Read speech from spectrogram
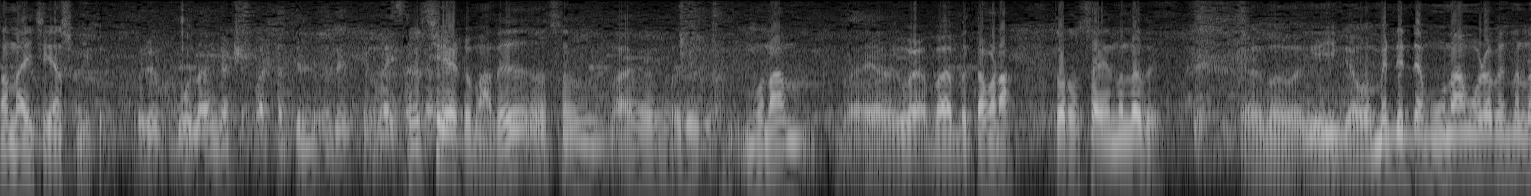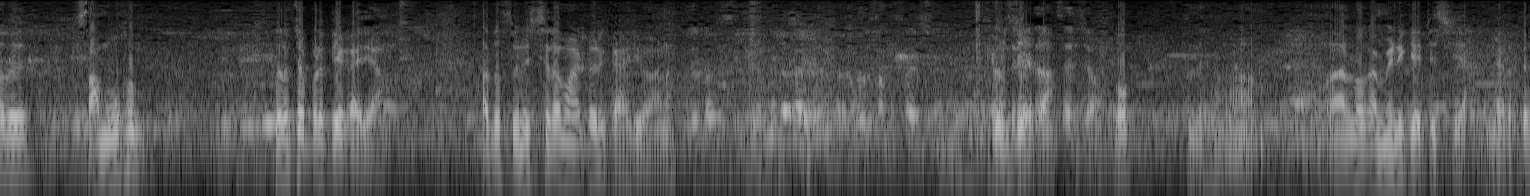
നന്നായി ചെയ്യാൻ ശ്രമിക്കും. ഒരു മൂന്നാം ഘട്ടത്തിൽ ഒരു തീർച്ചയായിട്ടും. അത് ഒരു മൂന്നാം തവണ തുടർച്ച എന്നുള്ളത് ഈ ഗവൺമെന്റിന്റെ മൂന്നാം ഊഴം എന്നുള്ളത് സമൂഹം തീർച്ചപ്പെടുത്തിയ കാര്യമാണ്. അത് സുനിശ്ചിതമായിട്ടൊരു കാര്യമാണ്. തീർച്ചയായിട്ടും. ഓ അദ്ദേഹം ആണല്ലോ കമ്മ്യൂണിക്കേറ്റ് ചെയ്യാം. നേരത്തെ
